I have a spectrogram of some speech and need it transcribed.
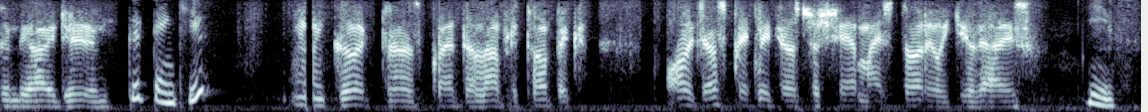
Sindi. How you doing? Good, thank you. Mm, Good. Uh, it's quite a lovely topic. Oh, just quickly, just to share my story with you guys. Yes.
